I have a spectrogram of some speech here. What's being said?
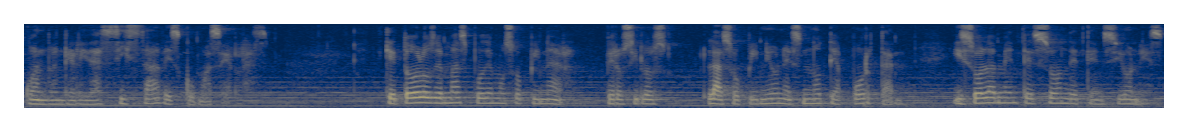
cuando en realidad sí sabes cómo hacerlas. Que todos los demás podemos opinar, pero si las opiniones no te aportan y solamente son detenciones,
